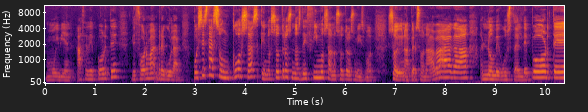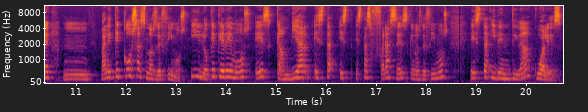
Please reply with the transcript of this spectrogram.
Muy bien, hace deporte de forma regular. Pues estas son cosas que nosotros nos decimos a nosotros mismos. Soy una persona vaga, no me gusta el deporte, mm, ¿vale? ¿Qué cosas nos decimos? Y lo que queremos es cambiar estas frases que nos decimos, esta identidad, ¿cuál es?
